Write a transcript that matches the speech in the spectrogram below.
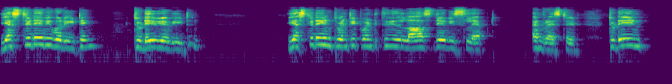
Yesterday we were eating, today we have eaten. Yesterday in 2023, the last day we slept and rested. Today in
